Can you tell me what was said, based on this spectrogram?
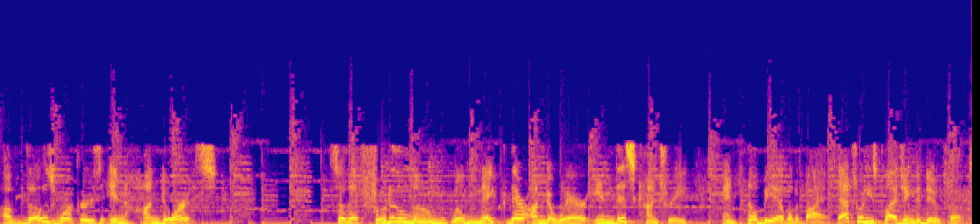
of those workers in Honduras. So that Fruit of the Loom will make their underwear in this country and he'll be able to buy it. That's what he's pledging to do, folks.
